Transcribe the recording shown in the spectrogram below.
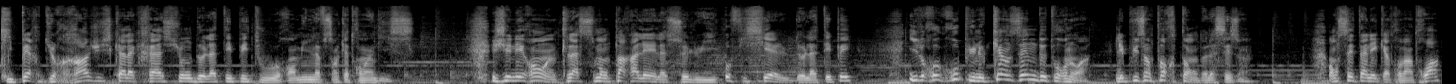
qui perdurera jusqu'à la création de l'ATP Tour en 1990. Générant un classement parallèle à celui officiel de l'ATP, il regroupe une quinzaine de tournois, les plus importants de la saison. En cette année 83,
